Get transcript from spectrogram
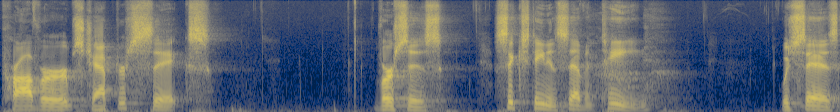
Proverbs chapter 6, verses 16 and 17, which says,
